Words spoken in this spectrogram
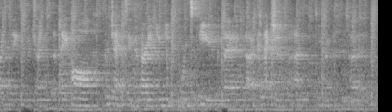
resonating with trends, that they are projecting a very unique point of view with their uh, collection, and you know uh,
